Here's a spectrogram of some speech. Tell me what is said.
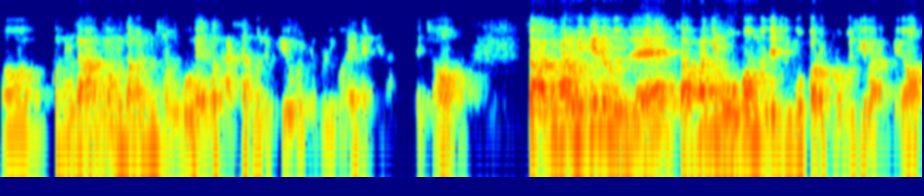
어, 항상 영상을 좀 참고해서 다시 한번 좀 기억을 되돌리고 해야 됩니다. 됐죠? 자, 그럼 바로 밑에 있는 문제. 자, 확인 5번 문제 지금 바로 풀어보시기 바랄게요.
